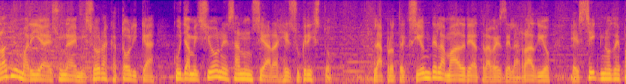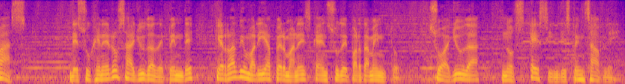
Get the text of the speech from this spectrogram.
Radio María es una emisora católica cuya misión es anunciar a Jesucristo. La protección de la Madre a través de la radio es signo de paz. De su generosa ayuda depende que Radio María permanezca en su departamento. Su ayuda nos es indispensable.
